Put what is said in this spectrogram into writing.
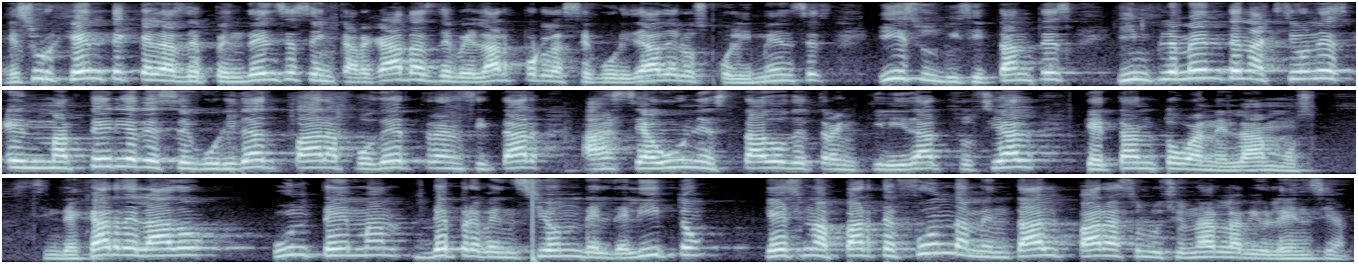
Es urgente que las dependencias encargadas de velar por la seguridad de los colimenses y sus visitantes implementen acciones en materia de seguridad para poder transitar hacia un estado de tranquilidad social que tanto anhelamos, sin dejar de lado un tema de prevención del delito, que es una parte fundamental para solucionar la violencia.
